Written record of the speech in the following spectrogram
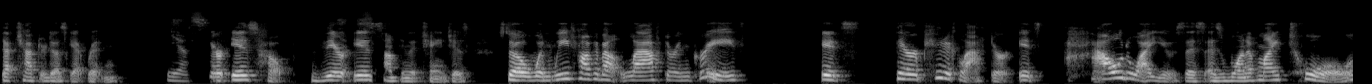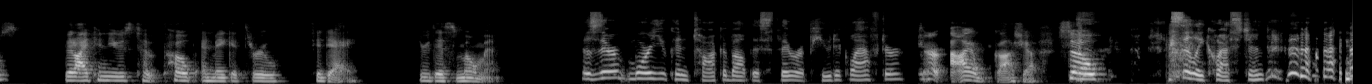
that chapter does get written. Yes. There is hope there is something that changes. So when we talk about laughter and grief, it's therapeutic laughter. It's how do I use this as one of my tools that I can use to cope and make it through today, through this moment. Is there more you can talk about this therapeutic laughter? Sure. I oh gosh, yeah. So silly question. we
